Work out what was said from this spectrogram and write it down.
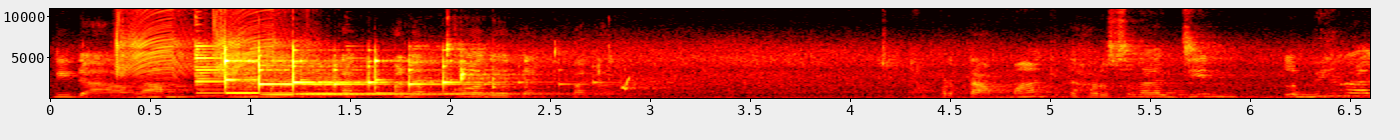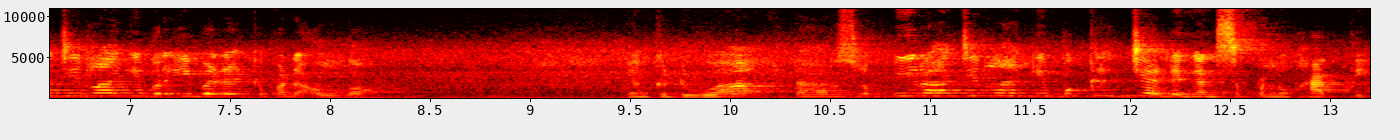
di dalam kita kepada kode dan kepada Yang pertama, kita harus rajin, lebih rajin lagi beribadah kepada Allah. Yang kedua, kita harus lebih rajin lagi bekerja dengan sepenuh hati.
